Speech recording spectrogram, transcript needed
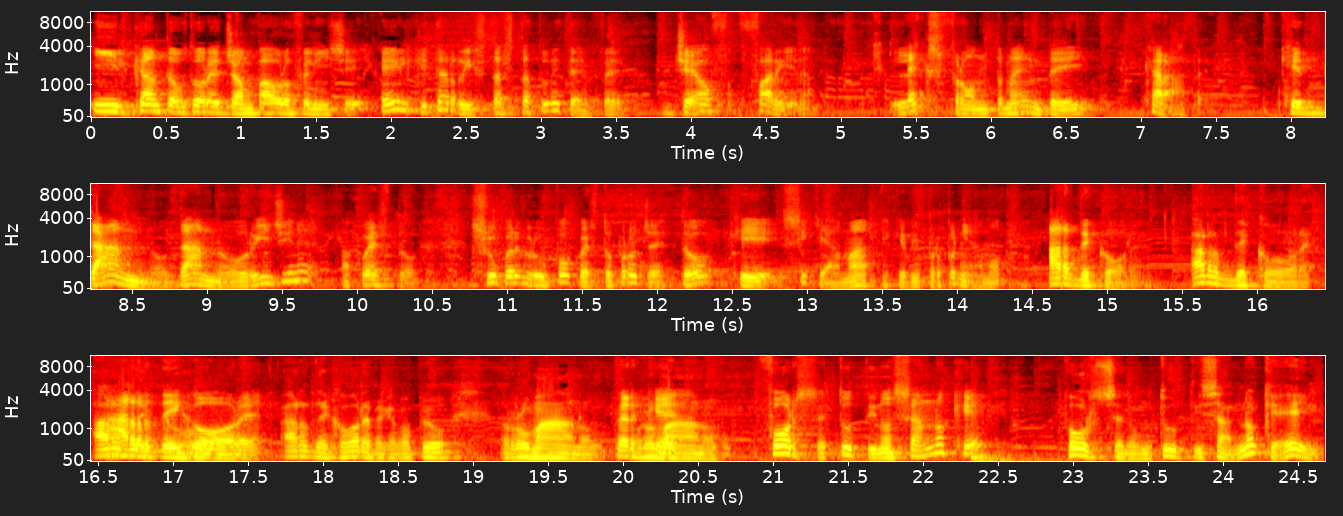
il cantautore Giampaolo Felici e il chitarrista statunitense Geoff Farina, l'ex frontman dei Karate, che danno, danno origine a questo supergruppo, questo progetto che si chiama e che vi proponiamo Ardecore. Ardecore. Ardecore. Ardecore perché è proprio romano. Perché romano. forse tutti non sanno che Forse non tutti sanno che il,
